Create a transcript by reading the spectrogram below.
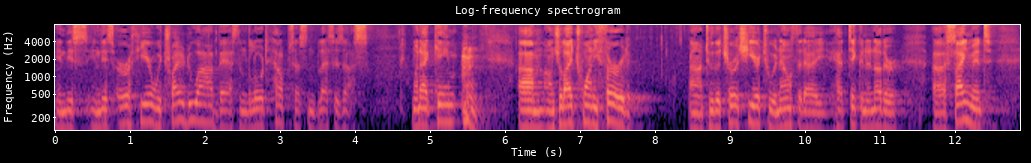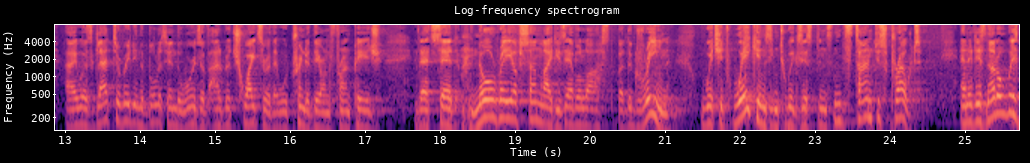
in this, in this earth here. We try to do our best, and the Lord helps us and blesses us. When I came um, on July 23rd uh, to the church here to announce that I had taken another uh, assignment, I was glad to read in the bulletin the words of Albert Schweitzer that were printed there on the front page. that said, No ray of sunlight is ever lost, but the green, which it wakens into existence, needs time to sprout. And it is not always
